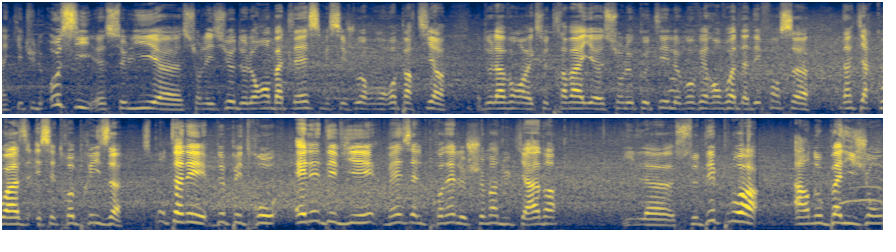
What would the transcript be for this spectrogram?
L'inquiétude aussi euh, se lit euh, sur les yeux de Laurent Batles, mais ces joueurs vont repartir de l'avant avec ce travail euh, sur le côté, le mauvais renvoi de la défense dunkerquoise et cette reprise spontanée de Petro. Elle est déviée, mais elle prenait le chemin du cadre. Il se déploie Arnaud Balijon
